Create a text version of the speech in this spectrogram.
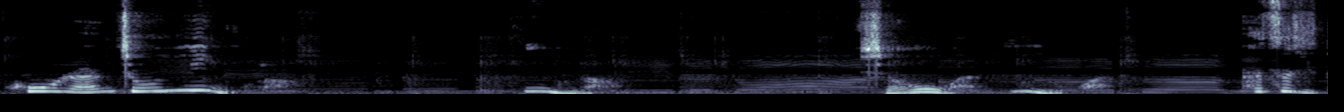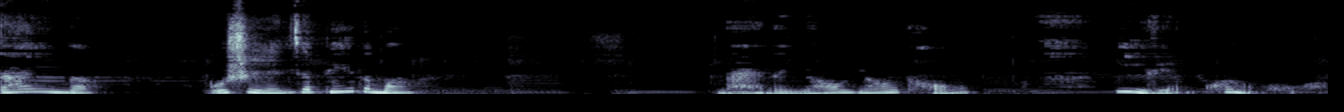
忽然就应了，应了。小婉一晚，他自己答应的，不是人家逼的吗？奶奶摇摇头。一脸困惑，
